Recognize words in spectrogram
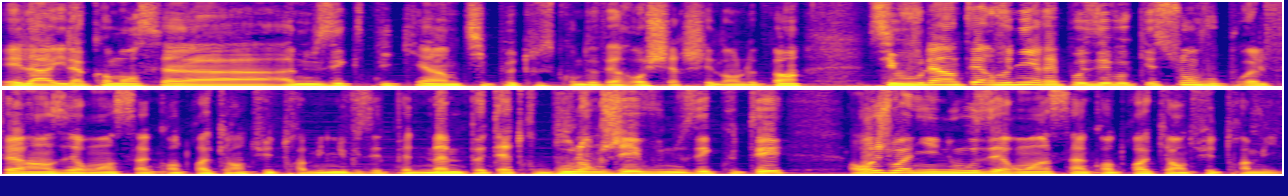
Et là, il a commencé à, nous expliquer un petit peu tout ce qu'on devait rechercher dans le pain. Si vous voulez intervenir et poser vos questions, vous pourrez le faire. Hein, 01 53 48 3000. Vous êtes même peut-être boulanger, vous nous écoutez. Rejoignez-nous 01 53 48 3000.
